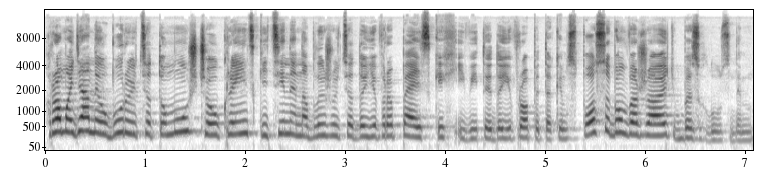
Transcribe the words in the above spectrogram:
Громадяни обурюються тому, що українські ціни наближуються до європейських і війти до Європи таким способом вважають безглуздим.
